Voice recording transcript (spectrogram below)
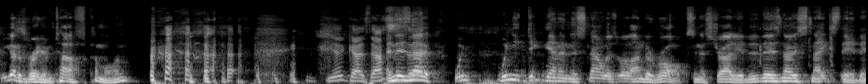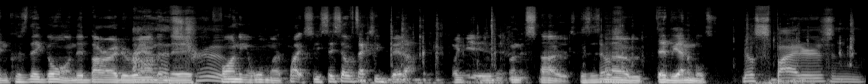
you got to breed them tough. Come on. You guys, that's And there's no when when you dig down in the snow as well under rocks in Australia. There's no snakes there then because they're gone. They're burrowed oh, around and Oh, that's they're true. finding a warmer place. You see, so it's actually better when you when it snows because there's No. no deadly animals. no spiders and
